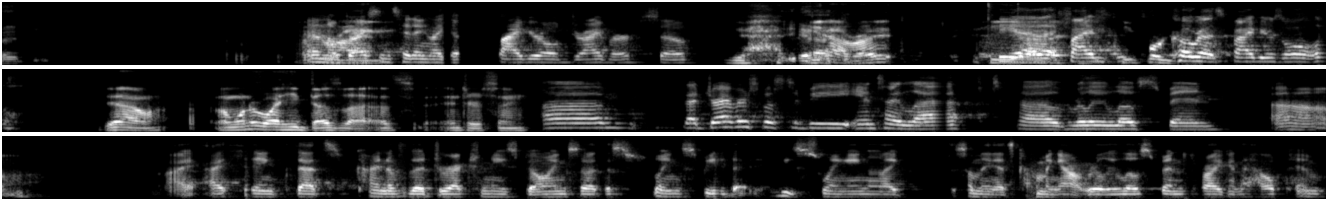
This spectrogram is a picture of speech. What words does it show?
I don't know. Ryan- Bryson's hitting like a five-year-old driver, so Yeah, Yeah. yeah, right. He, yeah, uh, that five he for- Cobra's five years old. yeah, I wonder why he does that. That's interesting. Um, that driver's supposed to be anti-left, uh, really low spin. Um, I, I think that's kind of the direction he's going. So at the swing speed that he's swinging, like something that's coming out really low spin is probably going to help him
